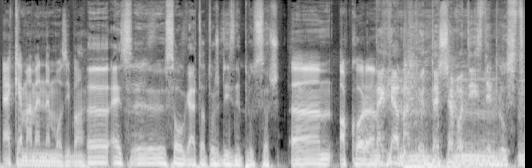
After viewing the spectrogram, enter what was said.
El kell már mennem moziba. Ö, ez ö, szolgáltatós Disney pluszos. Öm, akkor öm, Meg kell már köntessem a Disney Plus-t.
